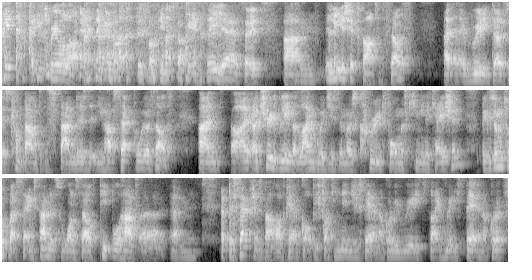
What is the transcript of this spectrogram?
Think- We all are. it's fucking suck it and see. Yeah. So um, leadership starts with self, and it really does just come down to the standards that you have set for yourself. And I, I truly believe that language is the most crude form of communication because when we talk about setting standards for oneself, people have uh, um, a perception about okay, I've got to be fucking ninja fit and I've got to be really like really fit and I've got to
